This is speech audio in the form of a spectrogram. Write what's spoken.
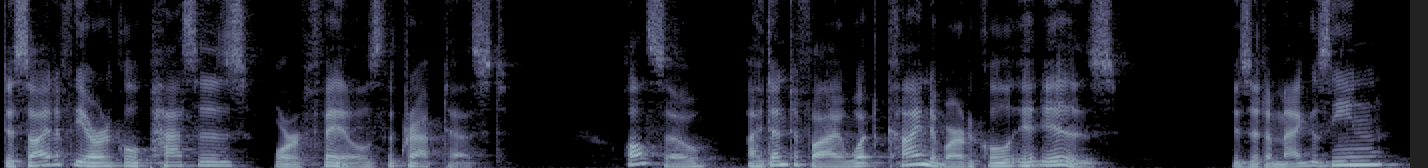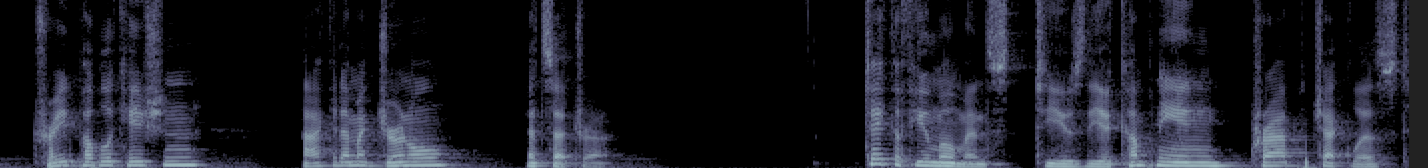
Decide if the article passes or fails the CRAAP test. Also, identify what kind of article it is. Is it a magazine, trade publication, academic journal, etc.? Take a few moments to use the accompanying CRAAP checklist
